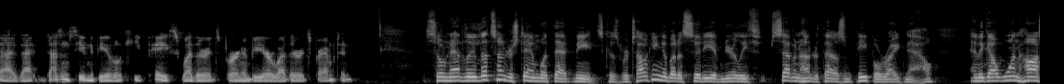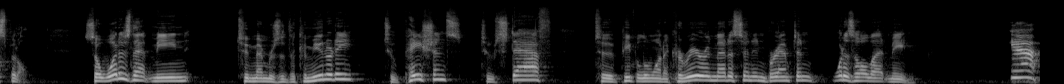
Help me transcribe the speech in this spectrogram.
uh, that doesn't seem to be able to keep pace, whether it's Burnaby or whether it's Brampton. So, Natalie, let's understand what that means because we're talking about a city of nearly 700,000 people right now, and they got one hospital. So, what does that mean to members of the community, to patients, to staff, to people who want a career in medicine in Brampton? What does all that mean? Yeah,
